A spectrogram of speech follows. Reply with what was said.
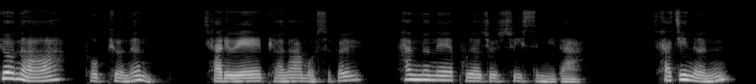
표나 도표는 자료의 변화 모습을 한눈에 보여줄 수 있습니다. 사진은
